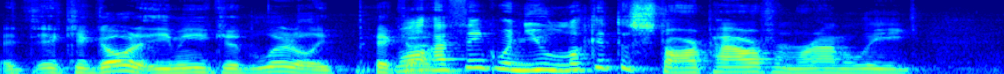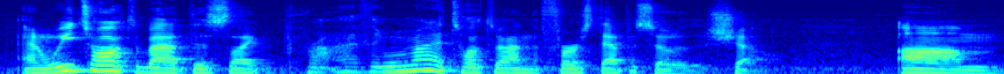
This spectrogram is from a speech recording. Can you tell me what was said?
it, it could go to. I mean, you could literally pick. Well, a, I think when you look at the star power from around the league, and we talked about this, like I think we might have talked about it in the first episode of the show. Um,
